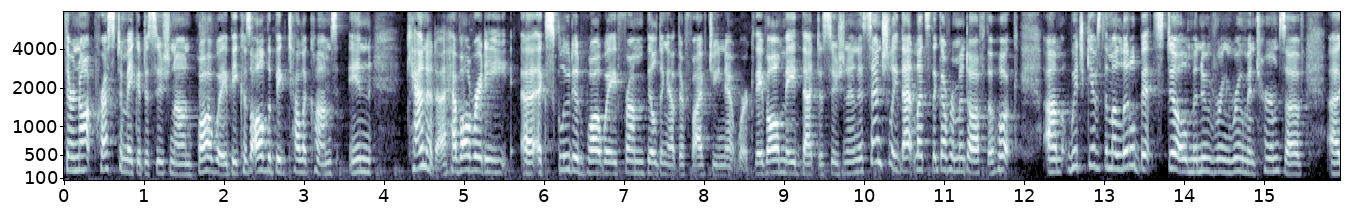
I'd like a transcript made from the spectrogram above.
they're not pressed to make a decision on Huawei because all the big telecoms in Canada have already uh, excluded Huawei from building out their 5G network. They've all made that decision, and essentially that lets the government off the hook, um, which gives them a little bit still maneuvering room in terms of uh,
